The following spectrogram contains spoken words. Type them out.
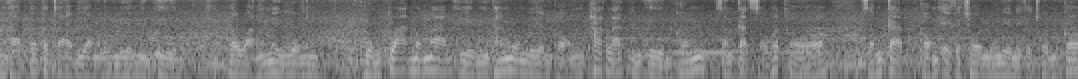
นะครับ ก็กระจายไปยังโรงเรียนอื่นๆ เราหวังในวงวงกว้างมากๆ คือมีทั้งโรงเรียนของภาครัฐอื่น ๆ ของสังกัดสพทสังกัดของเอกชน โรงเรียนเอกชนก็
